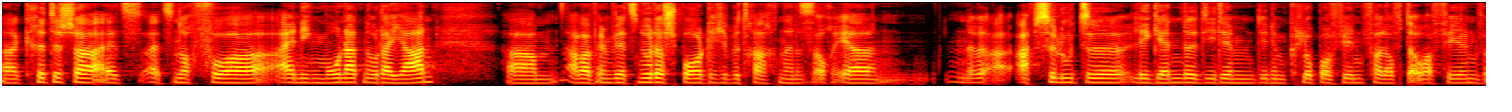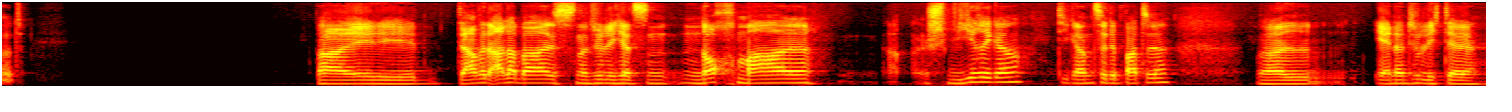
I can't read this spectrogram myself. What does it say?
äh, kritischer als, als noch vor einigen Monaten oder Jahren. Ähm, aber wenn wir jetzt nur das Sportliche betrachten, dann ist es auch eher eine absolute Legende, die dem, die dem Club auf jeden Fall auf Dauer fehlen wird. Bei David Alaba ist natürlich jetzt noch mal schwieriger, die ganze Debatte, weil er natürlich der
